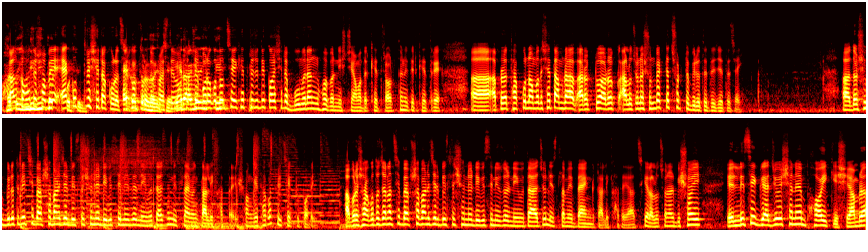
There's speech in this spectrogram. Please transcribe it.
হয়তো সবে একত্রে সেটা করেছে একত্রে হয়েছে। এর আগে বড় কথা হচ্ছে ক্ষেত্রে যদি করে সেটা বুমেরাং হবে নিশ্চয়ই আমাদের ক্ষেত্রে অর্থনীতির ক্ষেত্রে। আহ, আপনারা থাকুন আমাদের সাথে আমরা আরও একটু আরও আলোচনা শুনব একটা ছোট্ট বিরতিতে যেতে চাই। দর্শক বিরতি নিচ্ছি, ব্যবসা বাণিজ্যের বিশ্লেষণে ডিবিসি নিউজের নিয়মিত আছেন ইসলাম এবং তালিক হাতায় সঙ্গে থাকো ফিরছে একটু পরে আবারও স্বাগত জানাচ্ছি ব্যবসা বাণিজ্যের বিশ্লেষণে ডিবিসি নিউজের নিয়মিত আয়োজন ইসলামী ব্যাংক তালিক হাতায় আজকের আলোচনার বিষয় এলডিসি গ্র্যাজুয়েশনে ভয় কিসে? আমরা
